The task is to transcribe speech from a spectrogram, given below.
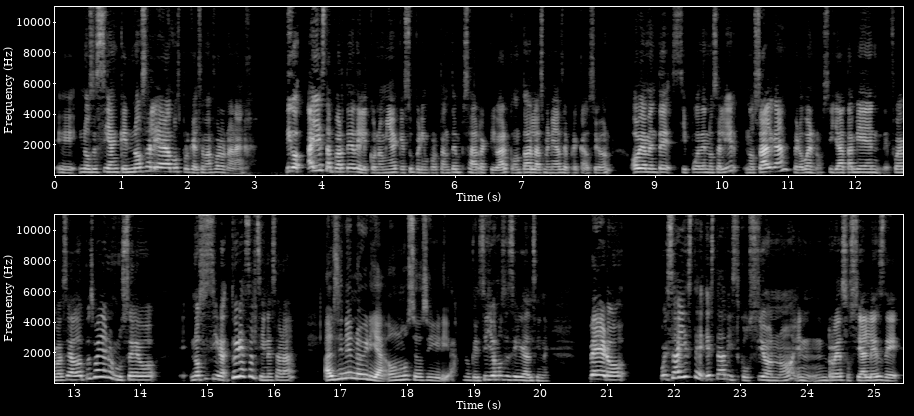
eh, nos decían que no saliéramos porque el semáforo naranja. Digo, hay esta parte de la economía que es súper importante empezar a reactivar con todas las medidas de precaución. Obviamente, si pueden no salir, no salgan, pero bueno, si ya también fue demasiado, pues vayan a un museo. No sé si irá. ¿Tú irías al cine, Sara? Al cine no iría, a un museo sí iría. Ok, sí, yo no sé si iría al cine. Pero, pues hay este, esta discusión, ¿no? en redes sociales de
